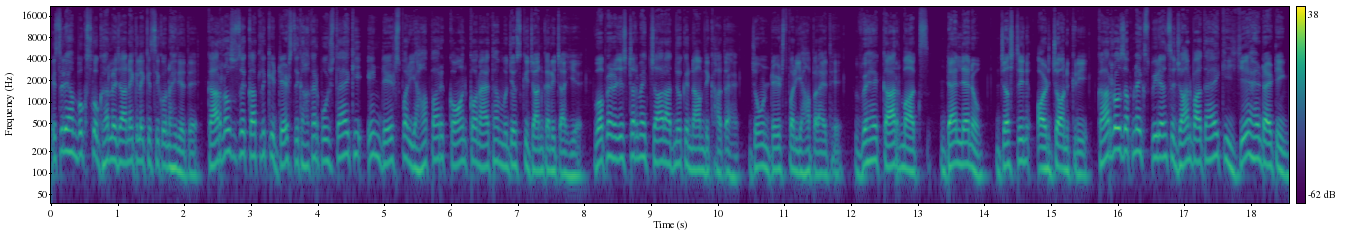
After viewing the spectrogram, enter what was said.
इसलिए हम बुक्स को घर ले जाने के लिए किसी को नहीं देते। कार्लोस उसे कत्ल की डेट्स दिखाकर पूछता है कि इन डेट्स पर यहाँ पर कौन कौन आया था, मुझे उसकी जानकारी चाहिए। वो अपने रजिस्टर में चार आदमियों के नाम दिखाता है, जो उन डेट्स पर यहाँ पर आए थे। वह Karl Marx Dan Leno Justin और जॉन क्री कार्लोस अपने एक्सपीरियंस से जान पाता है कि ये हैंड राइटिंग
